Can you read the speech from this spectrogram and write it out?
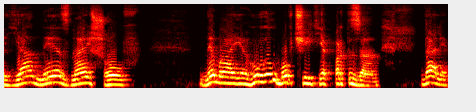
я не знайшов. Немає. Google мовчить як партизан. Далі.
